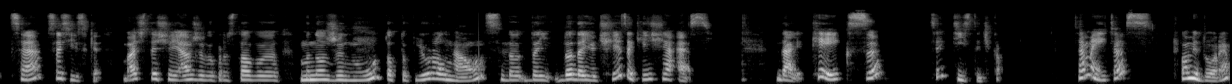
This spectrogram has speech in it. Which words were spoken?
– це сосіски. Бачите, що я вже використовую множину, тобто plural nouns, додаючи закінчення s. Далі cakes – це тістечка. Tomatoes – помідори.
